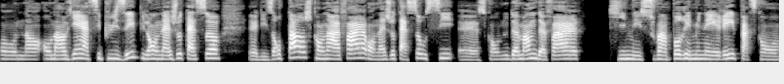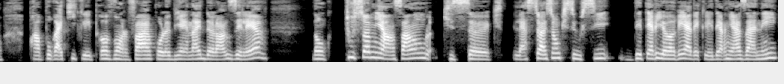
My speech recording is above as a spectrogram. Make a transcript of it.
on, en, vient à s'épuiser. Puis là, on ajoute à ça euh, les autres tâches qu'on a à faire. On ajoute à ça aussi ce qu'on nous demande de faire qui n'est souvent pas rémunéré parce qu'on prend pour acquis que les profs vont le faire pour le bien-être de leurs élèves. Donc, tout ça mis ensemble, la situation qui s'est aussi détériorée avec les dernières années,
